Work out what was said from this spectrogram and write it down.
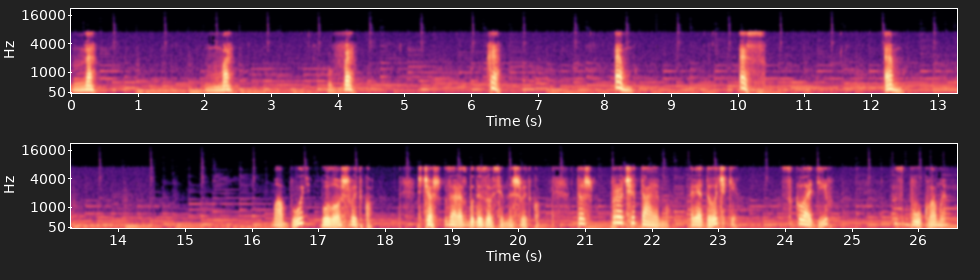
Не. Ме. В. К. М. С. М. Мабуть, було швидко. Що ж, зараз буде зовсім не швидко. Тож прочитаємо рядочки складів з буквами.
